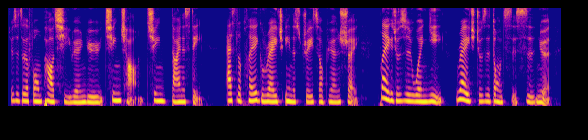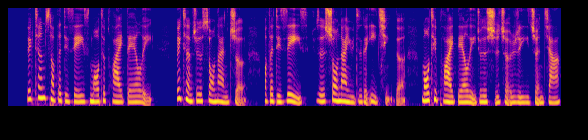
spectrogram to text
就是这个蜂炮起源于清朝 Qing Dynasty。As the plague raged in the streets of 元水，plague 就是瘟疫，rage 就是动词肆虐。Victims of the disease multiplied daily. Victim 就是受难者，of the disease 就是受难于这个疫情的，multiply daily 就是使者日益增加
